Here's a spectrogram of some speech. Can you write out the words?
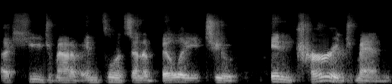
a huge amount of influence and ability to encourage men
